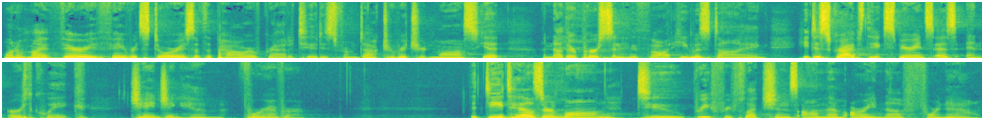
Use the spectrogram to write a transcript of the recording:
One of my very favorite stories of the power of gratitude is from Dr. Richard Moss, yet another person who thought he was dying. He describes the experience as an earthquake changing him forever. The details are long, two brief reflections on them are enough for now.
